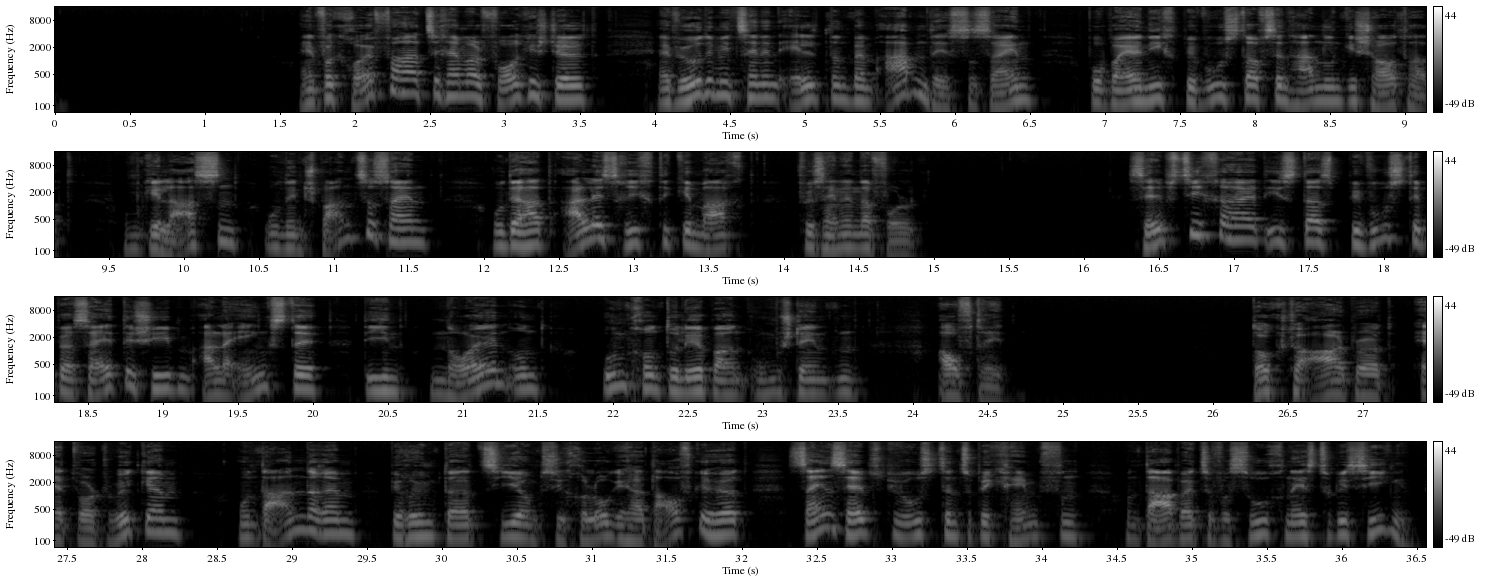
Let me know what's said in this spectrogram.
Ein Verkäufer hat sich einmal vorgestellt, er würde mit seinen Eltern beim Abendessen sein, wobei er nicht bewusst auf sein Handeln geschaut hat, um gelassen und entspannt zu sein, und er hat alles richtig gemacht für seinen Erfolg. Selbstsicherheit ist das bewusste Beiseiteschieben aller Ängste, die in neuen und unkontrollierbaren Umständen auftreten. Dr. Albert Edward Wickham unter anderem berühmter Erzieher und Psychologe hat aufgehört, sein Selbstbewusstsein zu bekämpfen und dabei zu versuchen, es zu besiegen.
